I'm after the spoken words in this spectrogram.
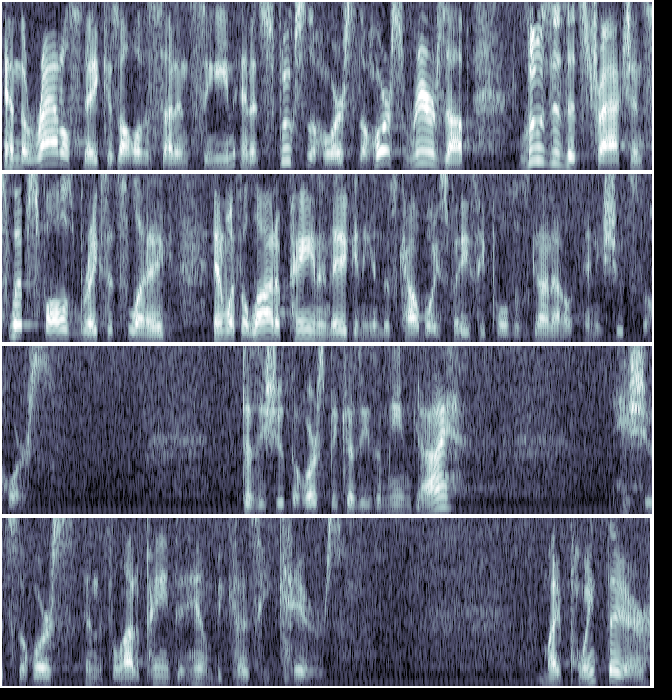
and the rattlesnake is all of a sudden seen, and it spooks the horse. The horse rears up, loses its traction, slips, falls, breaks its leg, and with a lot of pain and agony in this cowboy's face, he pulls his gun out and he shoots the horse. Does he shoot the horse because he's a mean guy? He shoots the horse, and it's a lot of pain to him because he cares. My point there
